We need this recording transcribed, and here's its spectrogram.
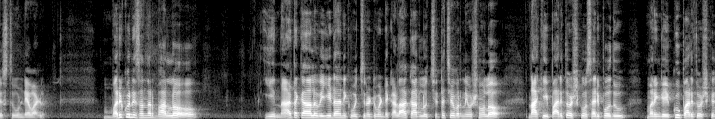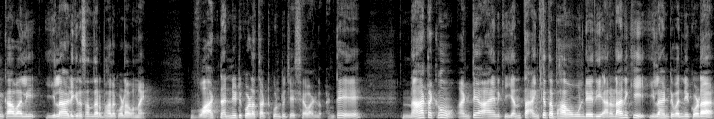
చేస్తూ ఉండేవాళ్ళు. మరికొన్ని సందర్భాల్లో ఈ నాటకాలు వేయడానికి వచ్చినటువంటి కళాకారులు చిట్ట చివరి నిమిషంలో నాకు ఈ పారితోషికం సరిపోదు మరి ఇంకా ఎక్కువ పారితోషికం కావాలి ఇలా అడిగిన సందర్భాలు కూడా ఉన్నాయి. వాటినన్నిటి కూడా తట్టుకుంటూ చేసేవాళ్ళు. అంటే నాటకం అంటే ఆయనకి ఎంత అంకిత భావం ఉండేది అనడానికి ఇలాంటివన్నీ కూడా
